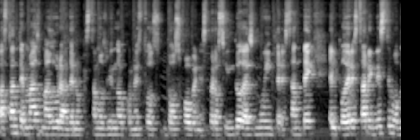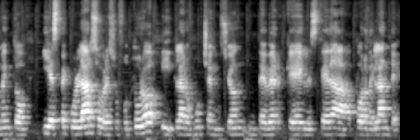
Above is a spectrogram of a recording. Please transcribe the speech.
bastante más madura de lo que estamos viendo con estos dos jóvenes, pero sin duda es muy interesante el poder estar en este momento y especular sobre su futuro y claro, mucha emoción de ver qué les queda por delante.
